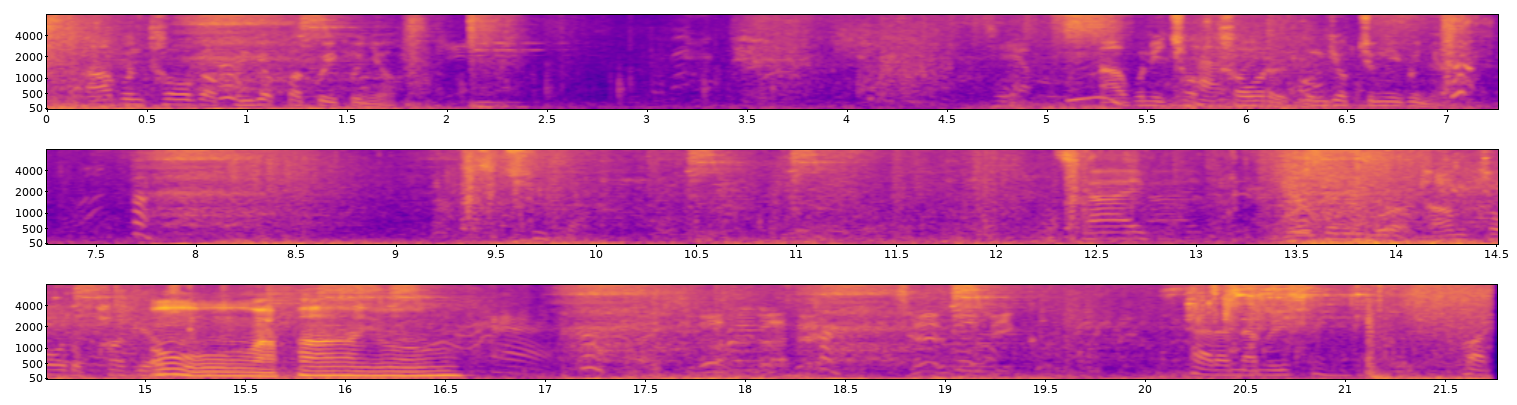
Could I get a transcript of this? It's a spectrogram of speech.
봐. 아군 타워가 공격받고 있군요. 아군이 적 타워를 공격 중이군요. 잘 봐. 여세를 몰아 다음 타워도 파괴하죠. 오 아파요. 살아남을 생각. 버려.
